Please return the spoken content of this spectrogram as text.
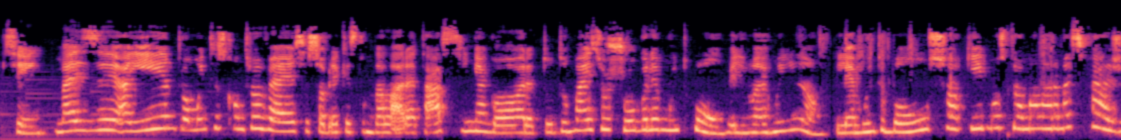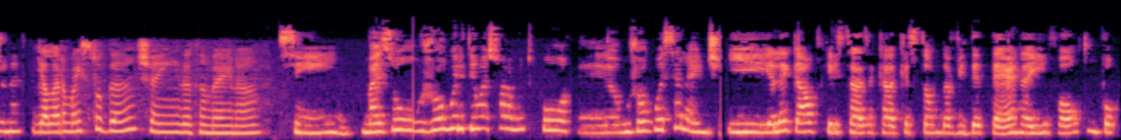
Sim, mas eh, aí entrou muitas controvérsias sobre a questão da Lara tá assim agora, tudo, mas o jogo ele é muito bom. Ele não é ruim, não. Ele é muito bom, só que mostrou uma Lara mais frágil, né? E ela era uma estudante ainda também, né? Sim, mas o, o jogo ele tem uma história muito boa. É um jogo excelente. E é legal porque eles trazem aquela questão da vida eterna e volta um pouco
